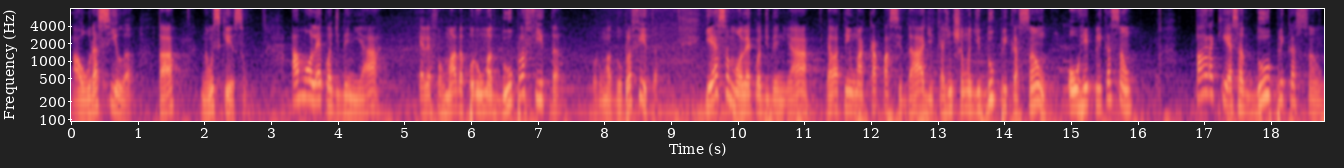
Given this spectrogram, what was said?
a uracila, tá? Não esqueçam. A molécula de DNA, ela é formada por uma dupla fita, por uma dupla fita. E essa molécula de DNA, ela tem uma capacidade que a gente chama de duplicação ou replicação. Para que essa duplicação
